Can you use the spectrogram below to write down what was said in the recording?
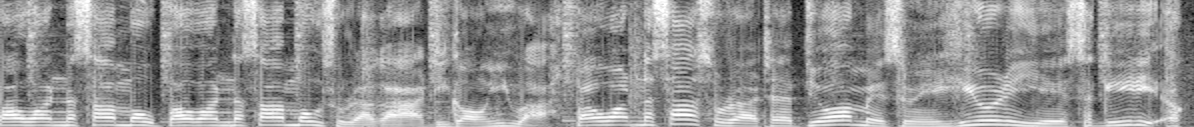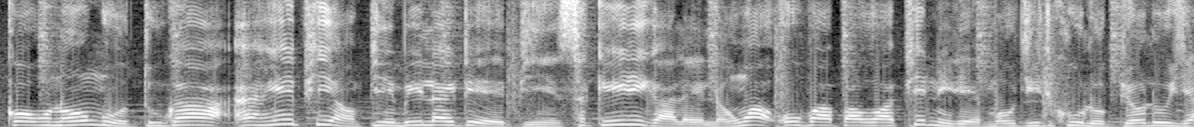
ပါဝါနဆမုတ်ပါဝါနဆမုတ်ဆိုတာကဒီကောင်ကြီးပါပါဝါနဆဆိုတာထက်ပြောရမယ်ဆိုရင် hero တွေရဲ့စကေးတွေအကုန်လုံးကိုသူကအန်ဟစ်ဖြစ်အောင်ပြင်ပေးလိုက်တဲ့အပြင်စကေးတွေကလည်းလုံးဝ over power ဖြစ်နေတဲ့မုတ်ကြီးတစ်ခုလို့ပြောလို့ရ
